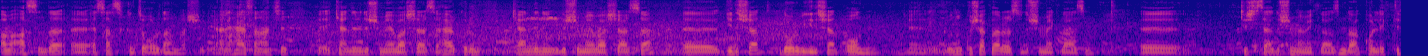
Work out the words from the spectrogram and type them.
Ama aslında e, esas sıkıntı oradan başlıyor. Yani her sanatçı e, kendini düşünmeye başlarsa, her kurum kendini düşünmeye başlarsa e, gidişat doğru bir gidişat olmuyor. E, bunun kuşaklar arası düşünmek lazım. E, kişisel düşünmemek lazım. Daha kolektif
